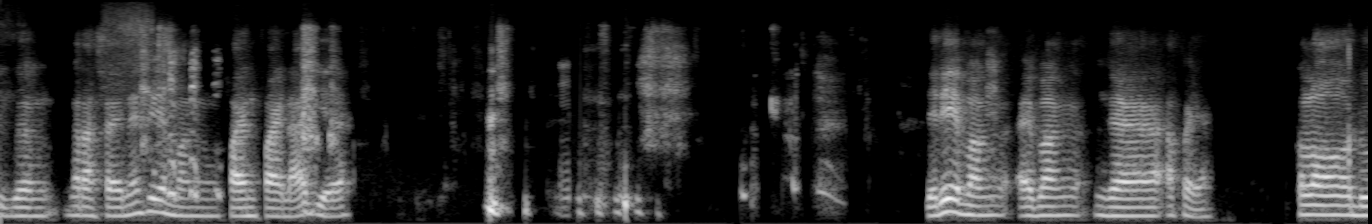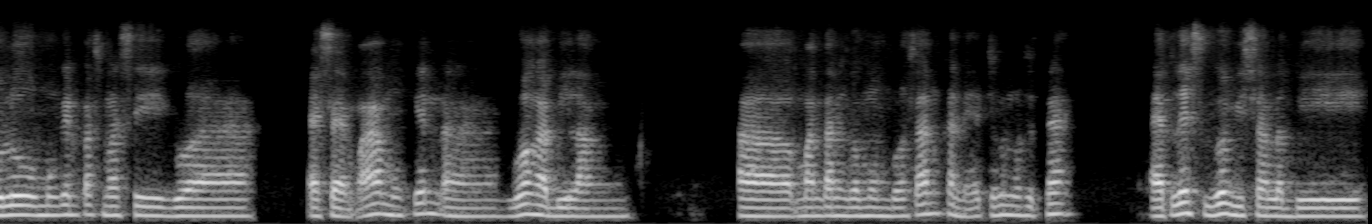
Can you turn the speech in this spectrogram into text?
juga ngerasainnya sih emang fine fine aja. Jadi emang emang nggak apa ya? Kalau dulu mungkin pas masih gua SMA mungkin eh, gua nggak bilang eh, mantan gue membosankan ya, cuman maksudnya at least gue bisa lebih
